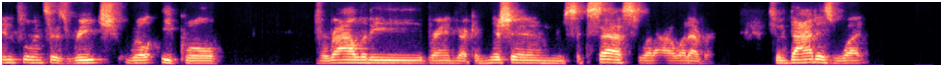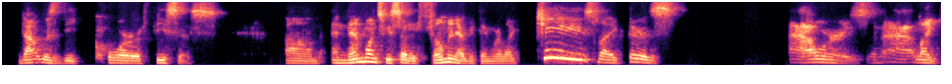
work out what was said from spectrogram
influencers' reach will equal virality, brand recognition, success, whatever. So that is what that was the core thesis. Um, and then once we started filming everything, we're like, geez, like there's hours and uh, like,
